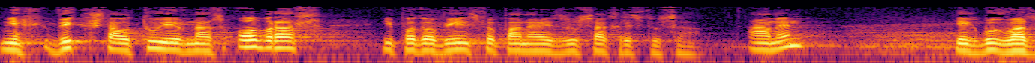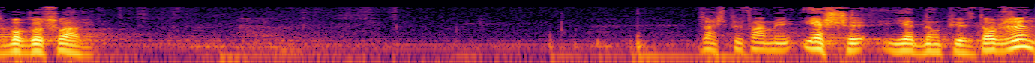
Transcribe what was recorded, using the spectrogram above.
niech wykształtuje w nas obraz i podobieństwo Pana Jezusa Chrystusa. Amen. Niech Bóg Was błogosławi. Zaśpiewamy jeszcze jedną pieśń, dobrze?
